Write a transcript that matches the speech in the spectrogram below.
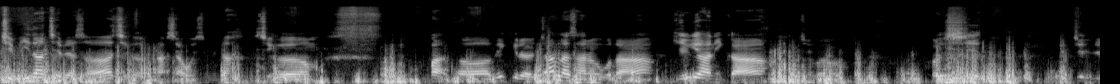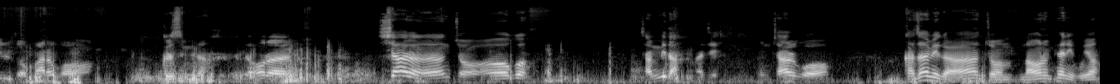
집 2단체에서 지금 낚시하고 있습니다. 지금 바- 어, 미끼를 잘라서 하는 것보다 길게 하니까 지금 훨씬 입질률도 빠르고 그렇습니다. 근데 오늘 씨알은 조금 잡니다. 아직 좀 잘고 가자미가 좀 나오는 편이고요.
